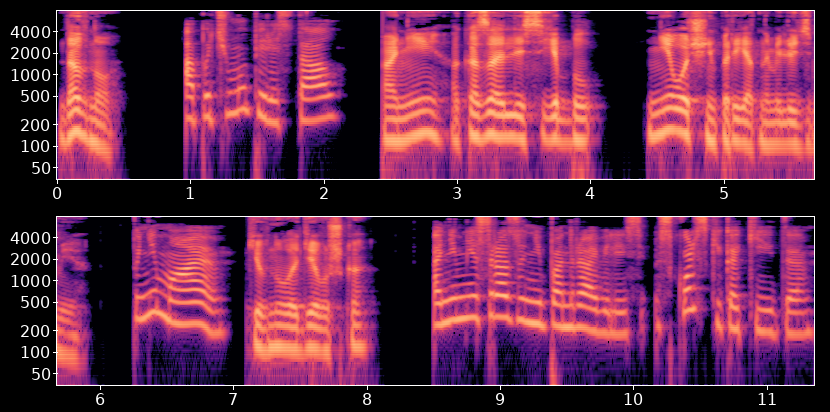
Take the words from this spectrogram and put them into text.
«Давно». «А почему перестал?» «Они оказались ебл не очень приятными людьми. «Понимаю», — кивнула девушка. «Они мне сразу не понравились. Скользкие какие-то».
